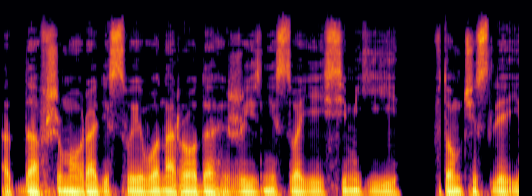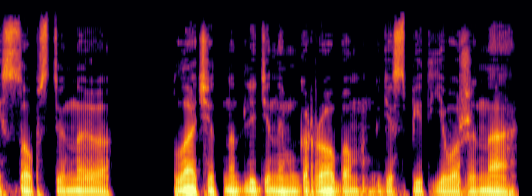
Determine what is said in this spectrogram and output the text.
отдавшему ради своего народа жизни своей семьи, в том числе и собственную, плачет над ледяным гробом, где спит его жена,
